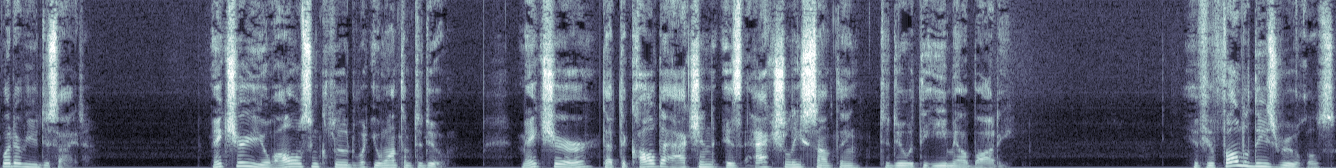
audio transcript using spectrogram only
whatever you decide. Make sure you always include what you want them to do. Make sure that the call to action is actually something to do with the email body. If you follow these rules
